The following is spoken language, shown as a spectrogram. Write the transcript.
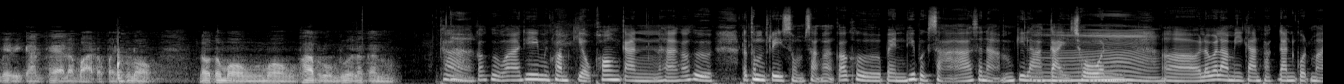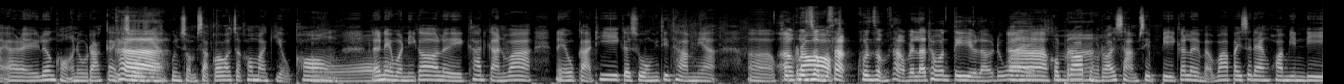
ไม่มีการแพร่ระบาดออกไปข้างนอก เราต้องมองมองภาพรวมด้วยแล้วกัน ค่ะค่ะก็คือว่าที่มีความเกี่ยวข้องกันนะคะก็คือรัฐมนตรีสมศักดิ์อะก็คือเป็นที่ปรึกษาสนามกีฬาไก่ชนอืมเอ่อแล้วเวลามีการผลักดันกฎหมายอะไรเรื่องของอนุรักษ์ไก่ชนเนี่ยค่ะคุณสมศักดิ์ก็จะเข้ามาเกี่ยวข้องอ๋อและในวันนี้ก็เลยคาดการณ์ว่าในโอกาสที่กระทรวงยุติธรรมเนี่ยเอ่อครเอาบคุรณอสมบศักดิ์คุณสมศักดิ์เป็นรัฐมนตรีอยู่แล้วด้วยอ่าครบรอบใช่ไหม130 ปีก็เลยแบบว่าไปแสดงความยินดี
